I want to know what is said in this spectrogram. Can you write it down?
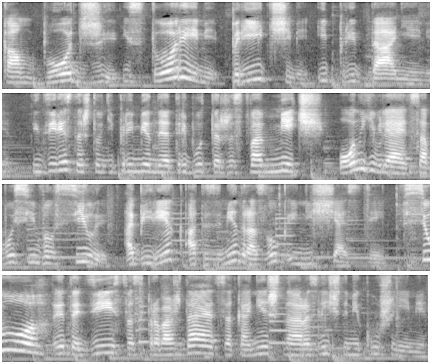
Камбоджи, историями, притчами и преданиями. Интересно, что непременный атрибут торжества – меч. Он является собой символ силы, оберег от измен, разлук и несчастий. Все это действие сопровождается, конечно, различными кушаниями,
